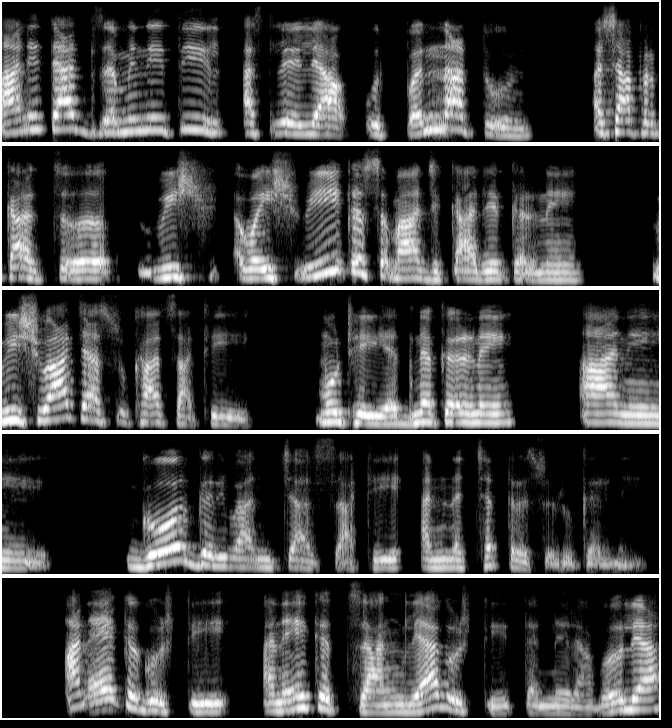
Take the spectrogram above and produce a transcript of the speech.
आणि त्या जमिनीतील असलेल्या उत्पन्नातून अशा प्रकारचं विश्व वैश्विक समाज कार्य करणे विश्वाच्या सुखासाठी मोठे यज्ञ करणे आणि गोर गरिबांच्या साठी अन्नछत्र सुरू करणे. अनेक गोष्टी अनेक चांगल्या गोष्टी त्यांनी राबवल्या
